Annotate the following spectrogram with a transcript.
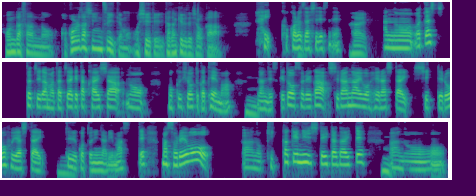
本田さんの志についても教えていただけるでしょうか。はい、志ですね。はい。あの、私たちがまあ立ち上げた会社の目標とかテーマうんなんですけど、それが知らないを減らしたい、知ってるを増やしたいっていうことになります。で、まあそれを、あの、きっかけにしていただいて、うんあの、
